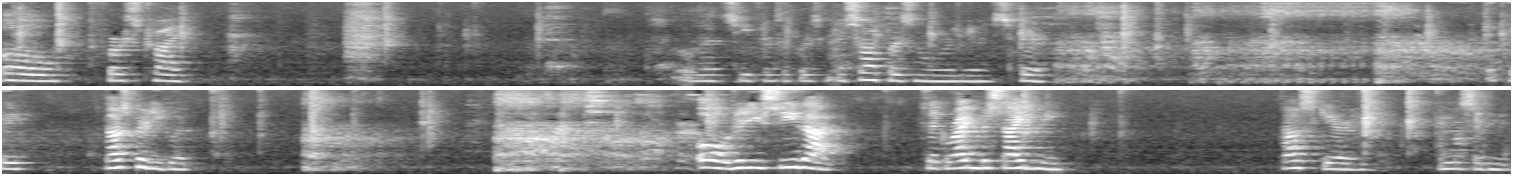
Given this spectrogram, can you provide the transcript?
Oh, first try. So let's see if there's a person. I saw a person over here. It's fair. Okay, that was pretty good. Oh, did you see that? It's like right beside me. That was scary. I must admit.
